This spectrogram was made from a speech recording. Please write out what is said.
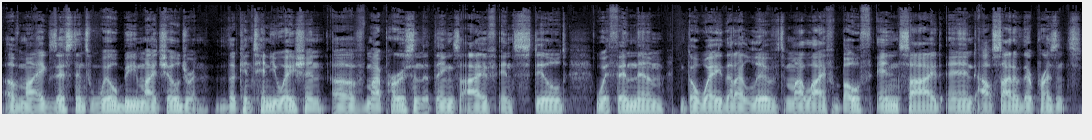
of my existence will be my children, the continuation of my person, the things I've instilled within them, the way that I lived my life both inside and outside of their presence,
